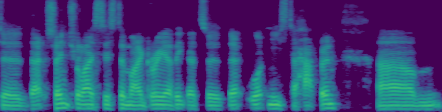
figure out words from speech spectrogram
to that centralized system. I agree. I think that's a that what needs to happen. Um,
